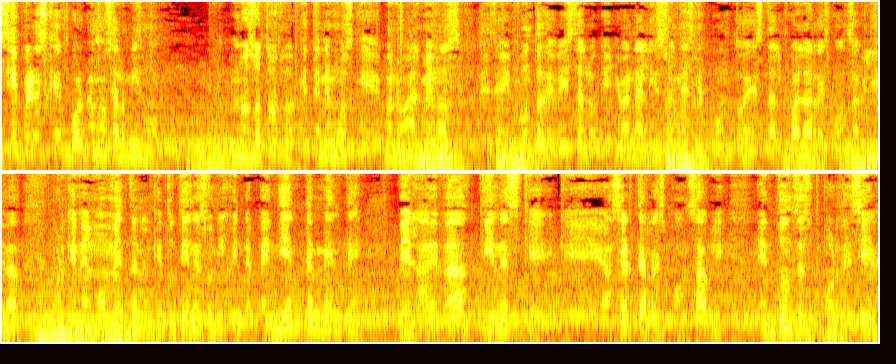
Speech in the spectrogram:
Sí, pero es que volvemos a lo mismo nosotros lo que tenemos que, bueno, al menos desde mi punto de vista, lo que yo analizo en este punto es tal cual la responsabilidad, porque en el momento en el que tú tienes un hijo, independientemente de la edad, tienes que, que hacerte responsable. Entonces, por decir,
